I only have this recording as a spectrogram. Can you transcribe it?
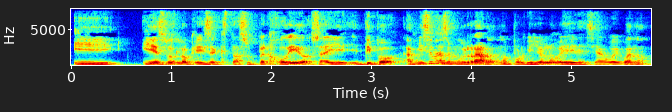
Y, y eso es lo que dice que está súper jodido. O sea, y, y tipo, a mí se me hace muy raro, ¿no? Porque yo lo veía y decía, güey, bueno,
